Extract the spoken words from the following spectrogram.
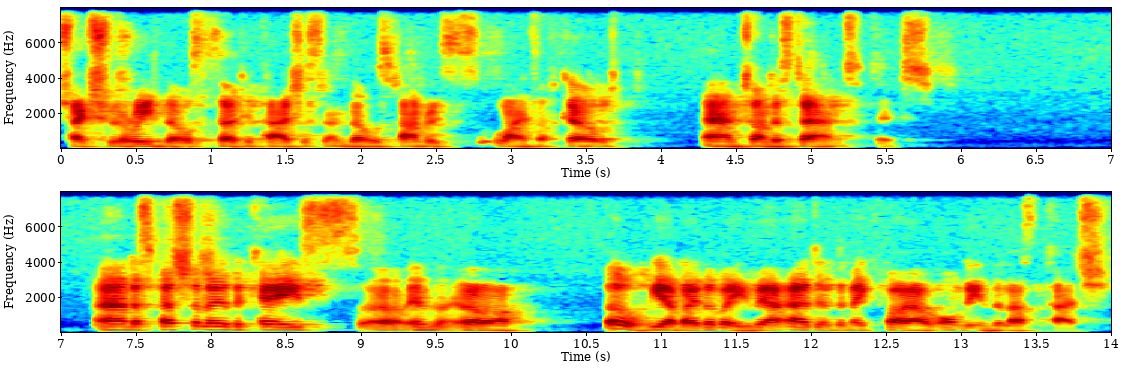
to actually read those 30 patches and those hundreds lines of code and to understand it. And especially the case uh, in, uh, oh yeah, by the way, we are adding the makefile only in the last patch.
